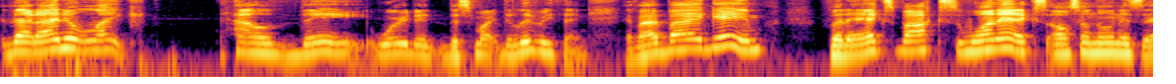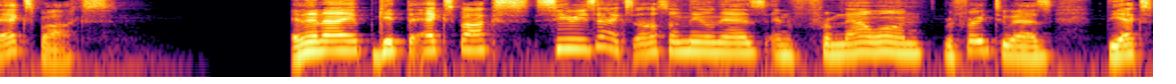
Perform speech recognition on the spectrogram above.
that I don't like how they worded the smart delivery thing. If I buy a game for the Xbox One X, also known as the Xbox, and then I get the Xbox Series X, also known as and from now on referred to as the Xbox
